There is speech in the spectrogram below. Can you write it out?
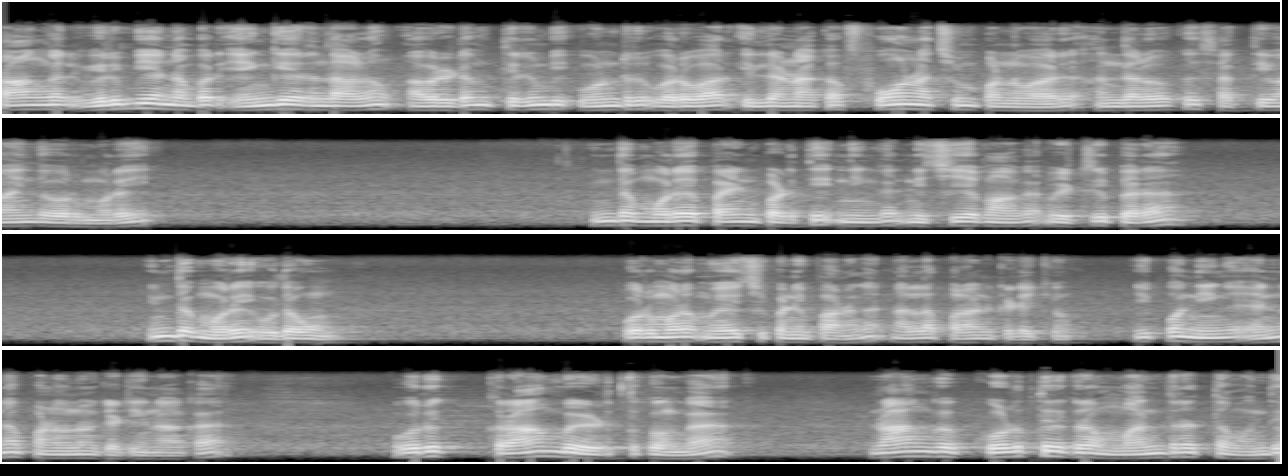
தாங்கள் விரும்பிய நபர் எங்கே இருந்தாலும் அவரிடம் திரும்பி ஒன்று வருவார் இல்லைனாக்கா ஃபோன் அச்சும் பண்ணுவார். அந்தளவுக்கு சக்தி வாய்ந்த ஒரு முறை. இந்த முறையை பயன்படுத்தி நீங்கள் நிச்சயமாக வெற்றி பெற இந்த முறை உதவும். ஒரு முறை முயற்சி பண்ணி பாருங்கள் நல்ல பலன் கிடைக்கும். இப்போ நீங்கள் என்ன பண்ணணும்னு கேட்டிங்கனாக்கா ஒரு கிராம்பு எடுத்துக்கோங்க. நாங்கள் கொடுத்துருக்கிற மந்திரத்தை வந்து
